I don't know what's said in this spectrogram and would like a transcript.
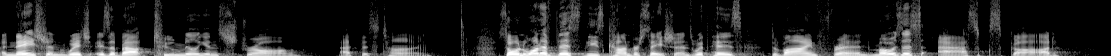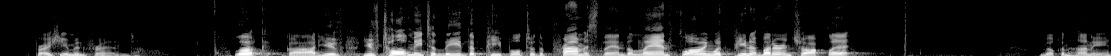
a nation which is about 2 million strong at this time. So, in one of this, these conversations with his divine friend, Moses asks God for a human friend. Look, God, you've, you've told me to lead the people to the promised land, the land flowing with peanut butter and chocolate, milk and honey,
